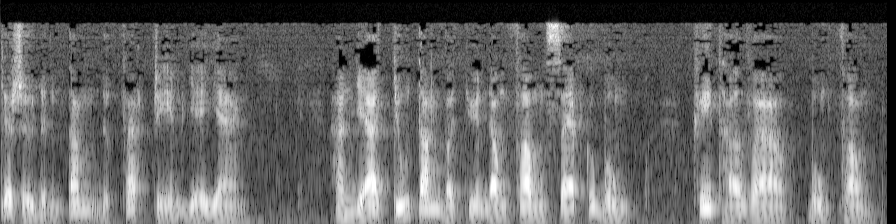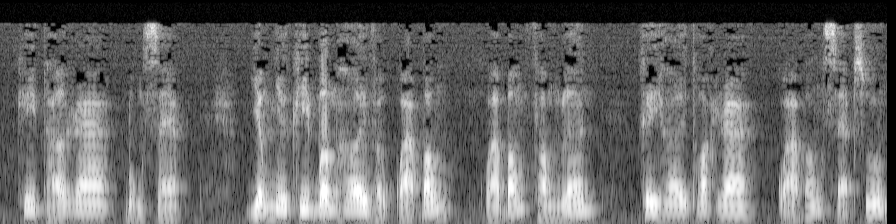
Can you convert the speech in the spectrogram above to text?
cho sự định tâm được phát triển dễ dàng. Hành giả chú tâm vào chuyển động phòng xẹp của bụng. Khi thở vào, bụng phòng, khi thở ra, bụng xẹp. Giống như khi bơm hơi vào quả bóng, quả bóng phòng lên, khi hơi thoát ra, quả bóng xẹp xuống.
